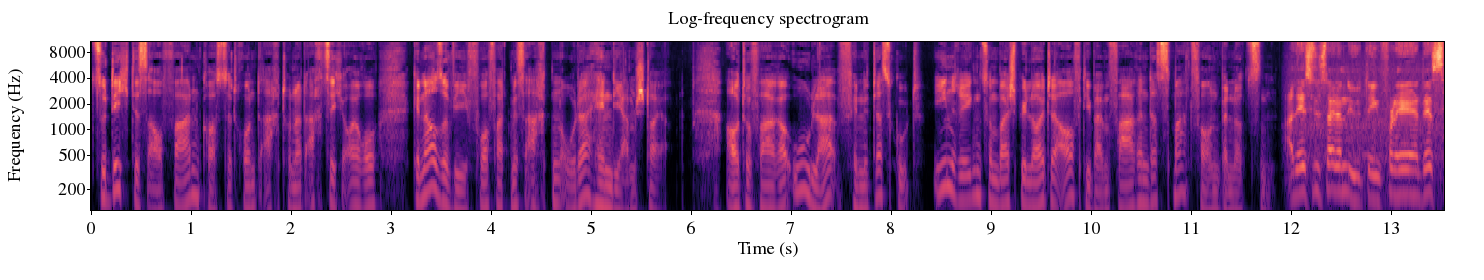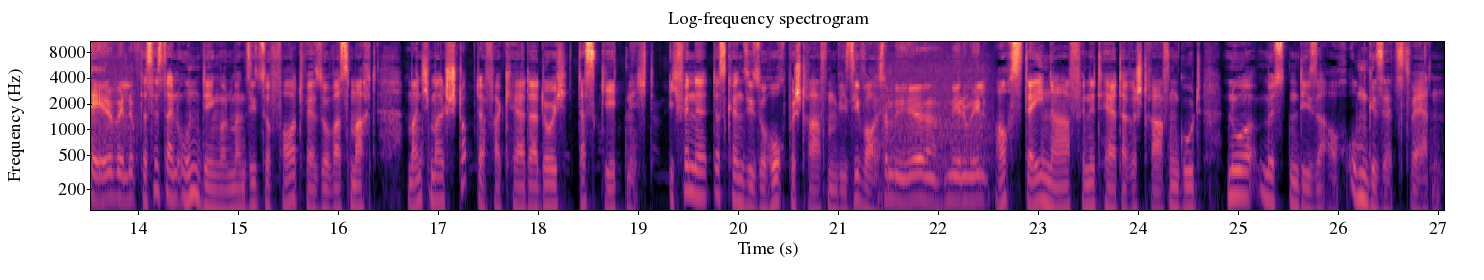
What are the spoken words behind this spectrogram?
Zu dichtes Auffahren kostet rund 880 Euro, genauso wie Vorfahrt missachten oder Handy am Steuer. Autofahrer Ula findet das gut. Ihn regen zum Beispiel Leute auf, die beim Fahren das Smartphone benutzen. Das ist ein Unding und man sieht sofort, wer sowas macht. Manchmal stoppt der Verkehr dadurch. Das geht nicht. Ich finde, das können sie so hoch bestrafen, wie sie wollen. Auch Stay Nah findet härtere Strafen gut, nur müssten diese auch umgesetzt werden.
